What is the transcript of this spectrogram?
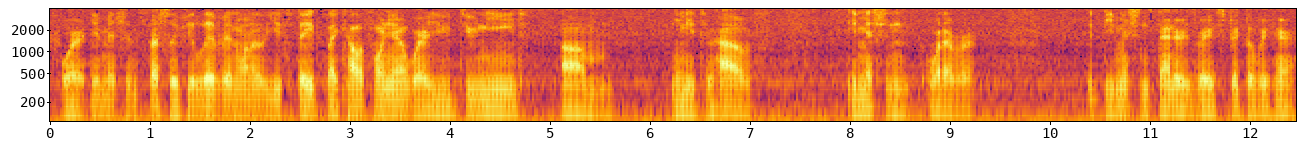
for emissions, especially if you live in one of these states like California where you do need, um, you need to have emissions or whatever. The emission standard is very strict over here.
